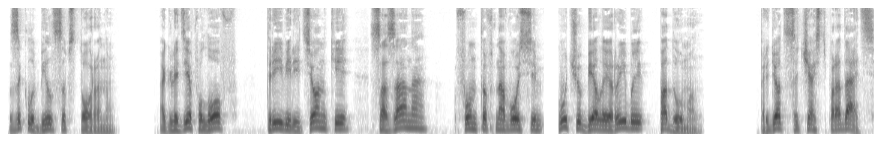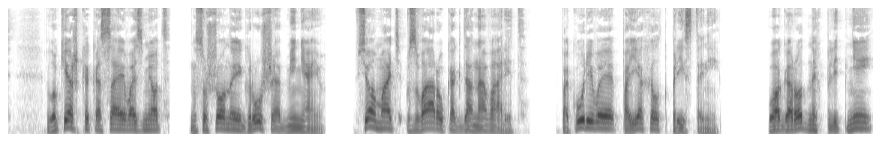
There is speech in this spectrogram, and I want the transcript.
заклубился в сторону. Оглядев улов, три веретенки, сазана, фунтов на восемь, кучу белой рыбы, подумал. Придется часть продать. Лукешка косая возьмет, на сушеные груши обменяю. Все мать взвару, когда наварит. Покуривая, поехал к пристани. У огородных плетней,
